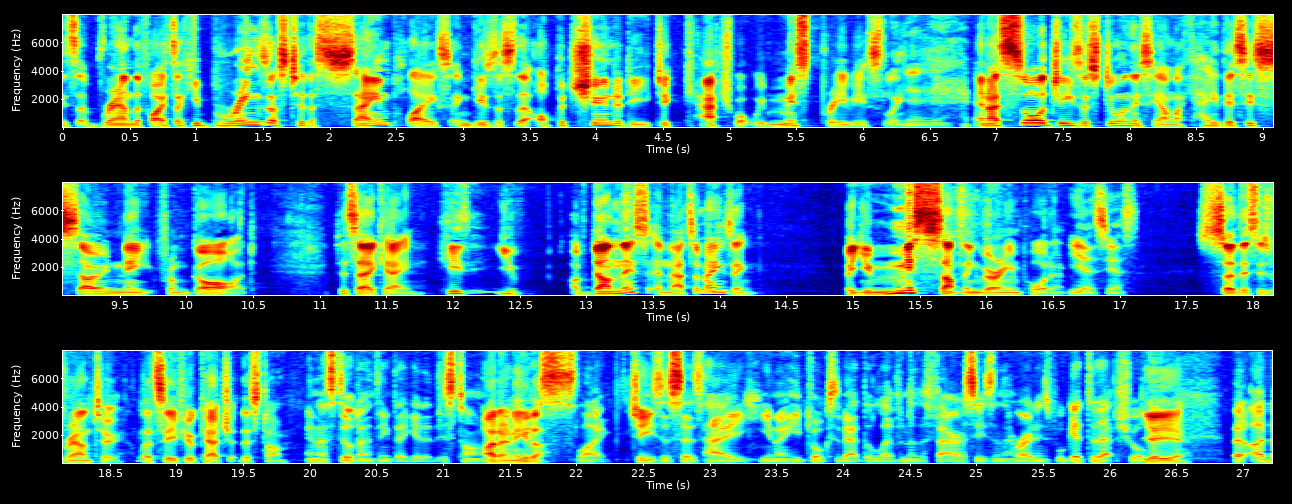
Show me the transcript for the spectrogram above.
it's around the fire. It's like he brings us to the same place and gives us the opportunity to catch what we missed previously. Yeah, yeah. And I saw Jesus doing this here. I'm like, hey, this is so neat from God to say, okay, he's you've I've done this and that's amazing, but you missed something very important. Yes. Yes. So this is round two. Let's see if you'll catch it this time. And I still don't think they get it this time. I don't either. Like Jesus says, hey, you know, he talks about the leaven of the Pharisees and the Herodians. We'll get to that shortly. Yeah, yeah. But I,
